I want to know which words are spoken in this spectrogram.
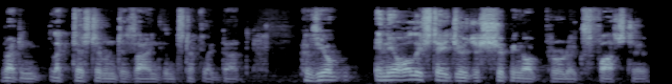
writing like test-driven designs and stuff like that. Because you're in the early stage, you're just shipping out products faster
